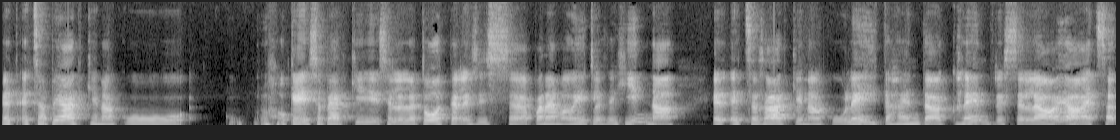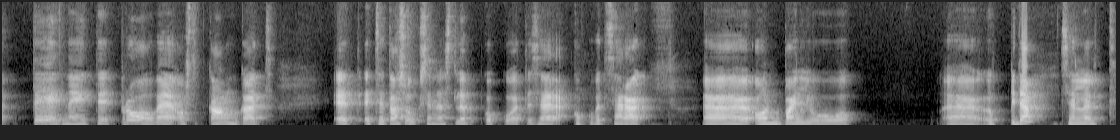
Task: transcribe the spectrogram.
et, et sa peadki nagu okei okay,, sa peadki sellele tootele siis äh, panema õiglase hinna, et, et sa saadki nagu leida enda kalendris selle aja, et sa teed neid, teed proove, ostad kangad. et, et see tasuks ennast lõppkokkuvõttes ära, kokkuvõttes ära äh,. on palju äh, õppida sellelt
